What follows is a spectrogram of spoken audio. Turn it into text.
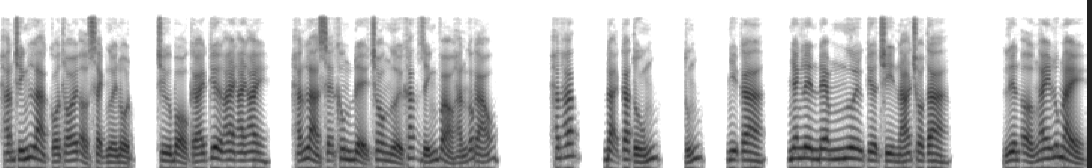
Hắn chính là có thói ở sạch người nột, trừ bỏ cái kia ai ai ai, hắn là sẽ không để cho người khác dính vào hắn góc áo. Hắc hắc, đại ca túng, túng, nhị ca, nhanh lên đem ngươi kia chi ná cho ta. Liên ở ngay lúc này,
